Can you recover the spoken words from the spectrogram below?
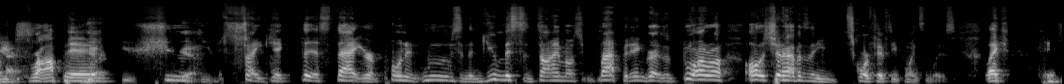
you Yes. drop in, Yeah. you shoot, Yeah. you psychic, this, that, your opponent moves, and then you miss the dimos, you rapid ingress, blah, blah, all this shit happens, and you score 50 points and lose. Like, If,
